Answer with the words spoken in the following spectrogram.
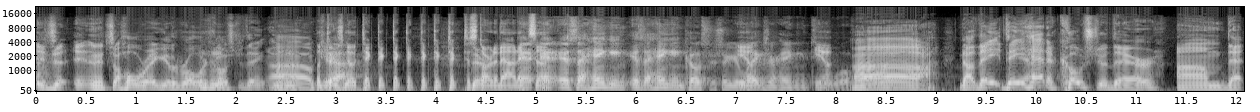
Is it? And it's a whole regular roller coaster thing. Ah, okay. But there's Yeah. no tick tick tick tick tick tick tick to start it out. It's and a it's a hanging it's a hanging coaster, so your Yep. legs are hanging too. Yep. Wolf. Ah, now they they had a coaster there. Um, that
